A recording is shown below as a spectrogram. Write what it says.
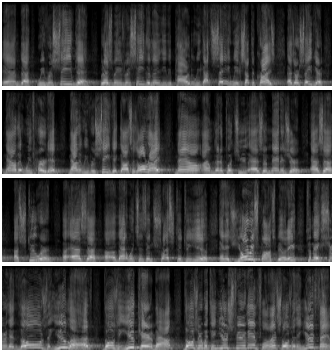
and uh, we've received it. But as we've received it, then they give you power. We got saved. We accepted Christ as our Savior. Now that we've heard it, now that we've received it, God says, All right, now I'm going to put you as a manager, as a, a steward, uh, as a, uh, that which is entrusted to you. And it's your responsibility to make sure that those that you love, those that you care about, those are within your sphere of influence, those within your family,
